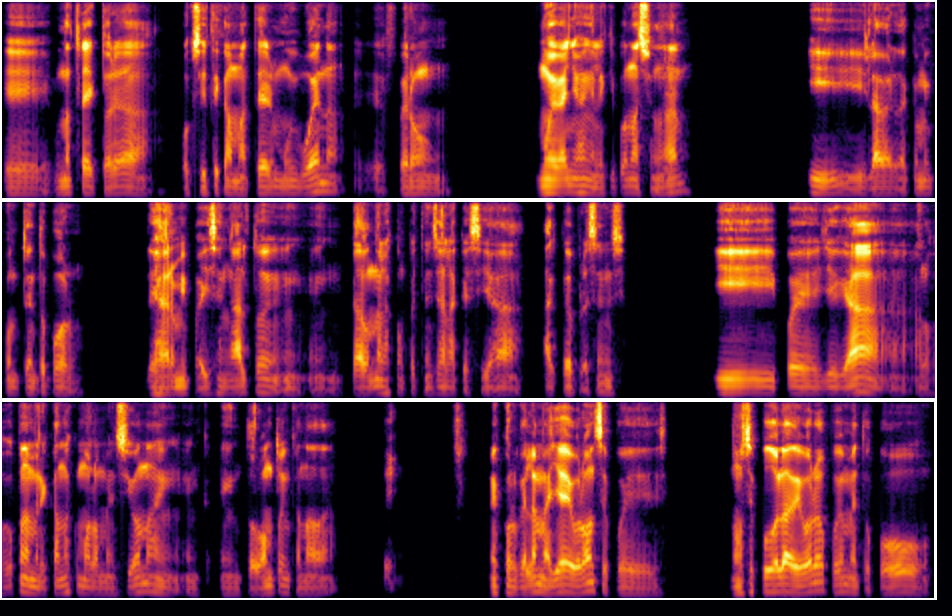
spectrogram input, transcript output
eh, una trayectoria boxística amateur muy buena. eh, fueron nueve años en el equipo nacional y la verdad que muy contento por dejar a mi país en alto en, en cada una de las competencias en las que hacía acto de presencia. Y pues llegué a, a- los Juegos Panamericanos, como lo mencionas, en, en Toronto, en Canadá. Me colgué la medalla de bronce, pues no se pudo la de oro, pues me tocó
